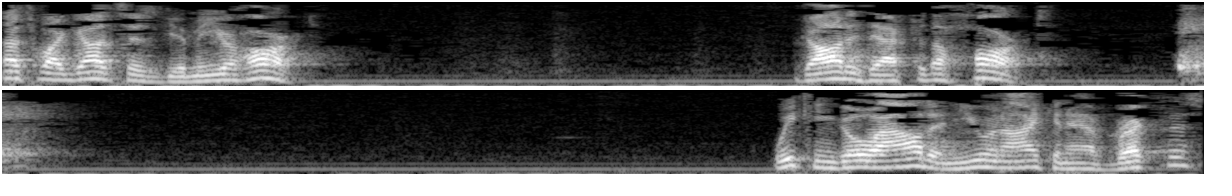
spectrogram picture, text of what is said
That's why God says, Give me your heart. God is after the heart. We can go out and you and I can have breakfast.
